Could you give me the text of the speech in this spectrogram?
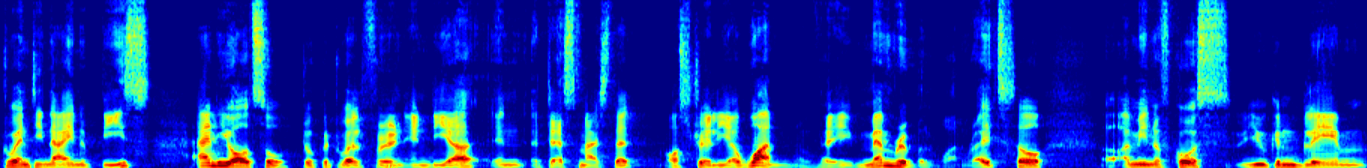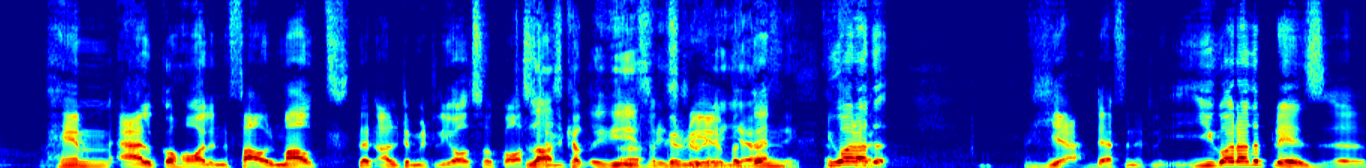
29 apiece and he also took a 12 for in India in a test match that Australia won, a very memorable one, right? So, I mean, of course, you can blame him, alcohol, and foul mouth that ultimately also cost Last him couple of years uh, of a his career, But yeah, then you got fair. other. Yeah, definitely. You got other players uh,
